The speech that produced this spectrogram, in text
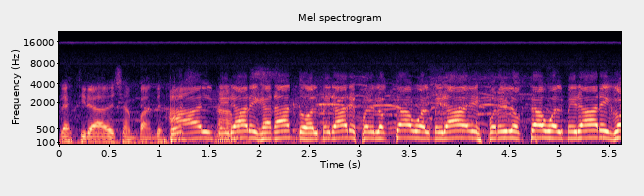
la estirada de champán. Después, Almerares ganando, Almerares por el octavo, Almerares por el octavo, Almerares, gol.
